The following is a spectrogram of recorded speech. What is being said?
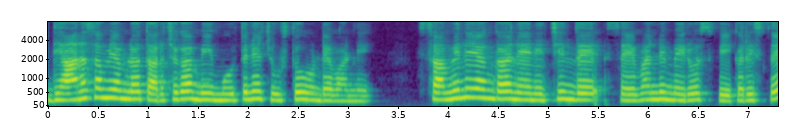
ధ్యాన సమయంలో తరచుగా మీ మూర్తినే చూస్తూ ఉండేవాణ్ణి. సవినయంగా నేను ఇచ్చిందే సేవల్ని మీరు స్వీకరిస్తే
